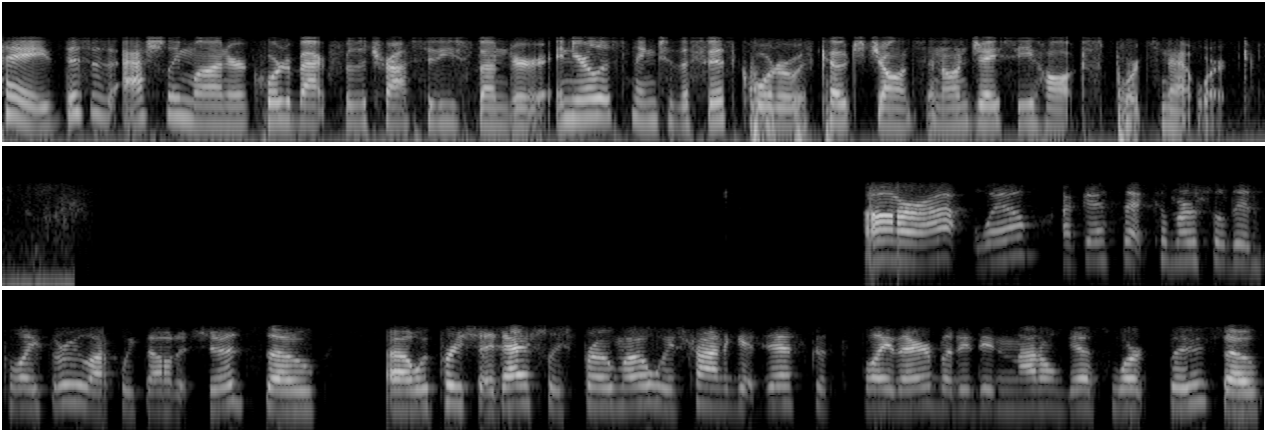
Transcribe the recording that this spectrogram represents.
Hey, this is Ashley Miner, quarterback for the Tri Cities Thunder, and you're listening to the fifth quarter with Coach Johnson on JC Hawks Sports Network. All right. Well, I guess that commercial didn't play through like we thought it should. So uh, we appreciate Ashley's promo. We was trying to get Jessica's to play there, but it didn't. I don't guess work through. So,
